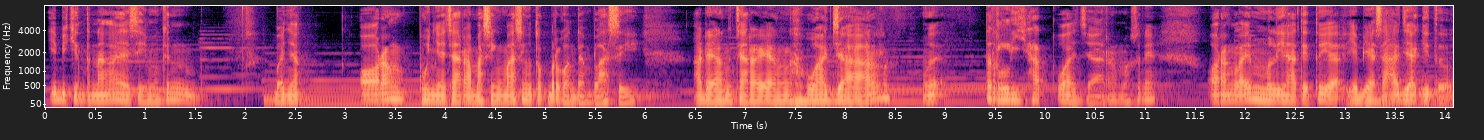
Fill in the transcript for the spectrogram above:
ya bikin tenang aja sih. Mungkin banyak orang punya cara masing-masing untuk berkontemplasi. Ada yang cara yang wajar terlihat wajar. Maksudnya orang lain melihat itu ya ya biasa aja gitu.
